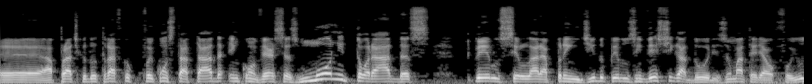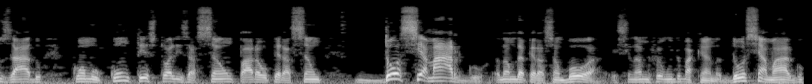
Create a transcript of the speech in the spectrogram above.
É, a prática do tráfico foi constatada em conversas monitoradas pelo celular apreendido pelos investigadores. O material foi usado como contextualização para a operação Doce Amargo. É o nome da operação boa? Esse nome foi muito bacana. Doce Amargo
